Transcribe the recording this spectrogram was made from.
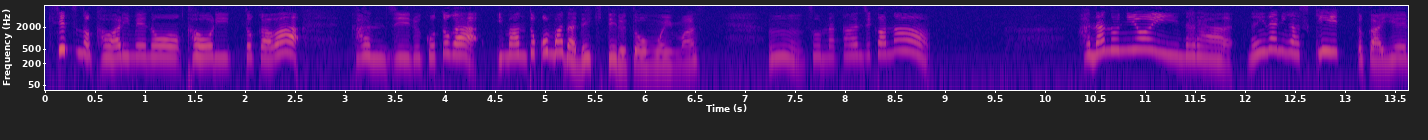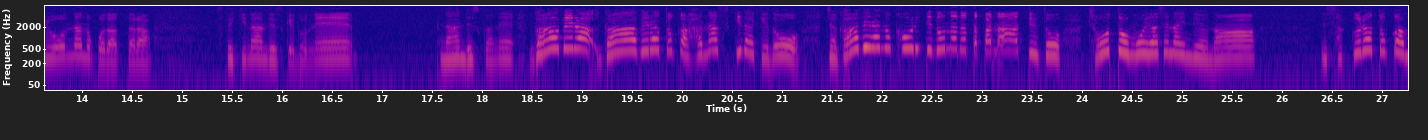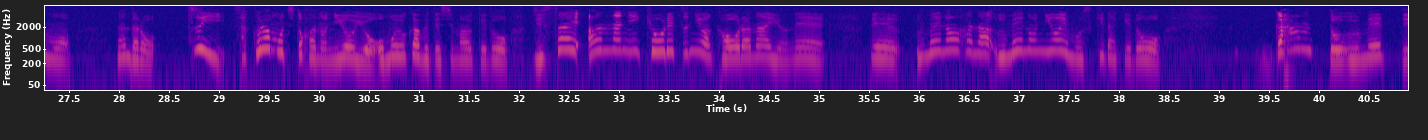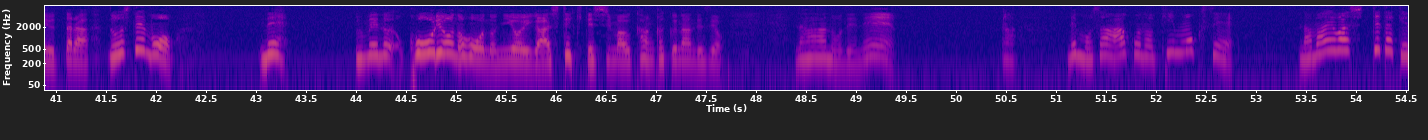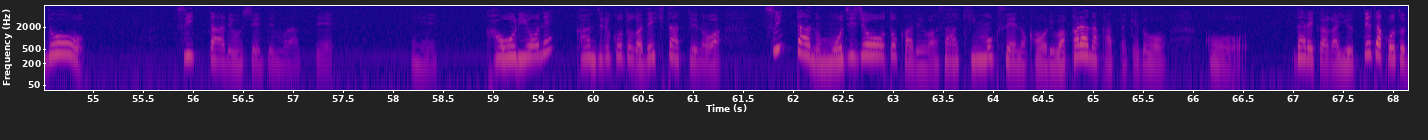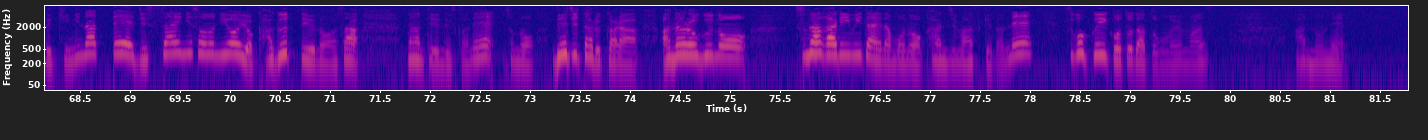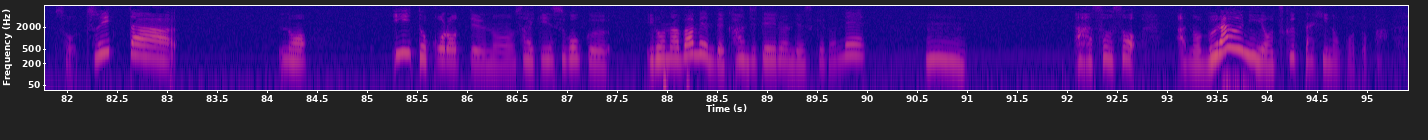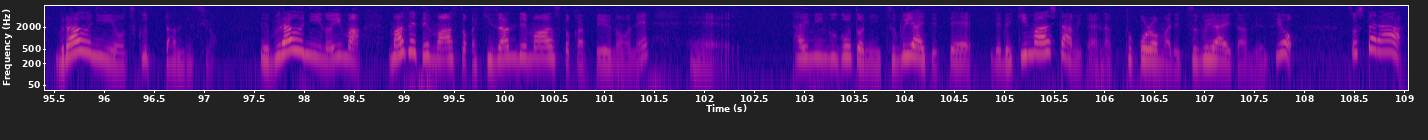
季節の変わり目の香りとかは感じることが今んとこまだできてると思います。うん、そんな感じかな。花の匂いなら、何々が好きとか言える女の子だったら素敵なんですけどね。なんですかね、ガーベラ、ガとか花好きだけど、じゃあガーベラの香りってどんなだったかなっていうと、ちょっと思い出せないんだよなで、桜とかも、なんだろう、つい桜餅とかの匂いを思い浮かべてしまうけど、実際あんなに強烈には香らないよね。で、梅の花、梅の匂いも好きだけど、ガンと梅って言ったら、どうしても、ね、梅の、香料の方の匂いがしてきてしまう感覚なんですよ。なのでね、でもさ、この金木犀、名前は知ってたけど、ツイッターで教えてもらって、えー、香りをね、感じることができたっていうのは、ツイッターの文字上とかではさ、金木犀の香りわからなかったけど、こう、誰かが言ってたことで気になって、実際にその匂いを嗅ぐっていうのはさ、なんて言うんですかね、そのデジタルからアナログのつながりみたいなものを感じますけどね、すごくいいことだと思います。あのね、そう、ツイッターのいいところっていうのを最近すごくいろんな場面で感じているんですけどね。うん。あ、そうそう。あの、ブラウニーを作った日の子とか、ブラウニーを作ったんですよ。で、ブラウニーの今、混ぜてますとか、刻んでますとかっていうのをね、えー、タイミングごとにつぶやいてて、で、できましたみたいなところまでつぶやいたんですよ。そしたら、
